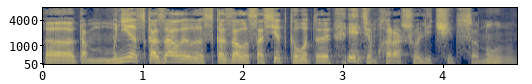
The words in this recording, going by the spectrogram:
э, там мне сказала, сказала соседка, вот э, этим хорошо лечиться. Ну,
